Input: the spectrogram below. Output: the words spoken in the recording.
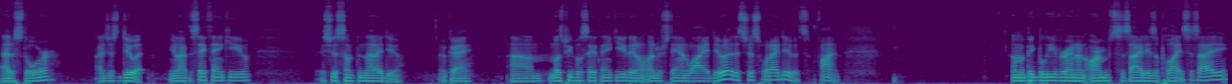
at a store. I just do it. You don't have to say thank you. It's just something that I do. Okay. Um, most people say thank you. They don't understand why I do it. It's just what I do. It's fine. I'm a big believer in an armed society is a polite society.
